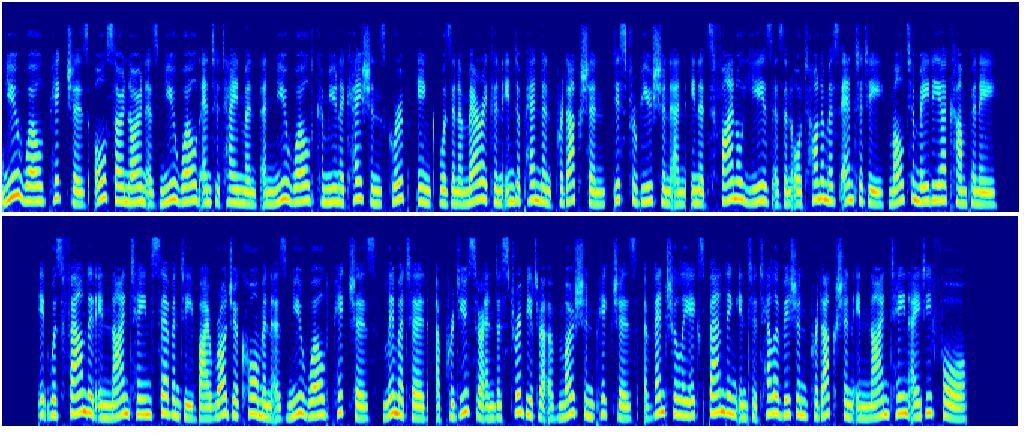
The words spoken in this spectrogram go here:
New World Pictures also known as New World Entertainment and New World Communications Group, Inc. was an American independent production, distribution and in its final years as an autonomous entity multimedia company. It was founded in 1970 by Roger Corman as New World Pictures, Limited, a producer and distributor of motion pictures, eventually expanding into television production in 1984.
